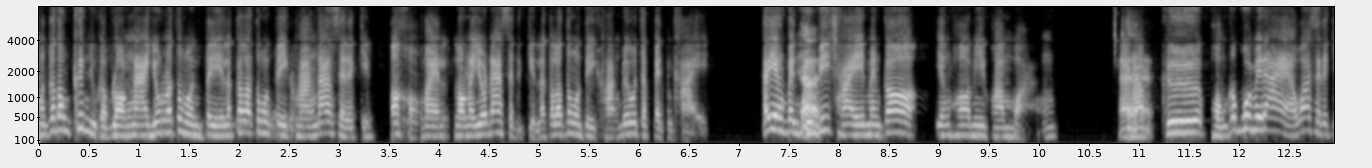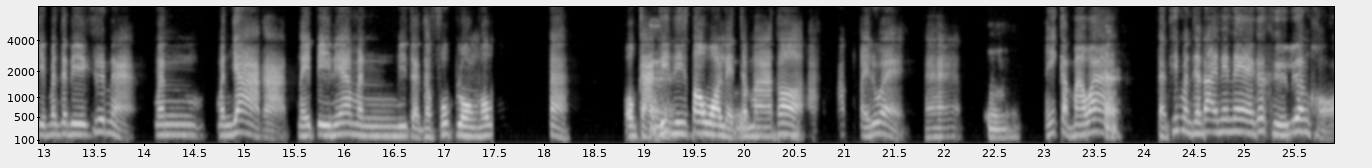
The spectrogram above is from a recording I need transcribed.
มันก็ต้องขึ้นอยู่กับรองนายกรัฐมนตรีแล้วก็รัฐมนตรีคลังด้านเศรษฐกิจก็ขอมารองนายกด้านเศรษฐกิจแล้วก็รัฐมนตรีคลังด้วยว่าจะเป็นใครถ้ายังเป็นคุณพิชัยมันก็ยังพอมีความหวังนะครับ คือผมก็พูดไม่ได้อะว่าเศรษฐกิจมันจะดีขึ้นอะ มันมันยากอะ ในปีเนี้ยมันมีแต่จะฟุบลงเพราะว่า โอกาสที่ดิจิตอลวอลเล็ตจะมาก็อะอัพไปด้วยนะฮะอืมนี่กลับมาว่าค่ะแต่ที่มันจะได้แน่ ๆ ก็คือเรื่องของ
